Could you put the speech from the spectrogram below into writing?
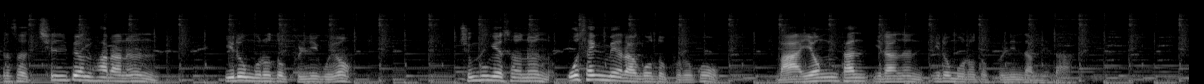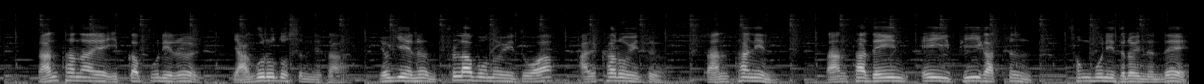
그래서 칠변화라는 이름으로도 불리고요. 중국에서는 오색매라고도 부르고 마영단이라는 이름으로도 불린답니다 란타나의 잎과 뿌리를 약으로도 씁니다 여기에는 플라보노이드와 알카로이드, lantanine, lantadene A, B 같은 성분이 들어있는데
